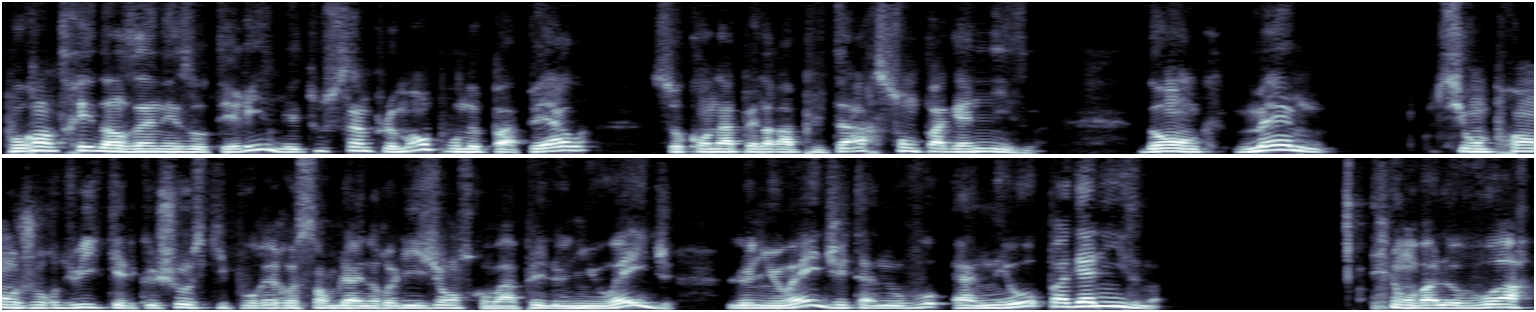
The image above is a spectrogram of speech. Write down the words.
pour entrer dans un ésotérisme et tout simplement pour ne pas perdre ce qu'on appellera plus tard son paganisme? Donc, même si on prend aujourd'hui quelque chose qui pourrait ressembler à une religion, ce qu'on va appeler le New Age, le New Age est à nouveau un néo-paganisme. Et on va le voir,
